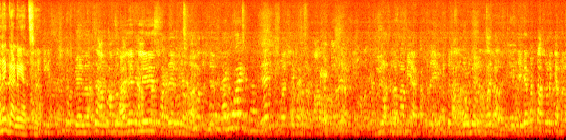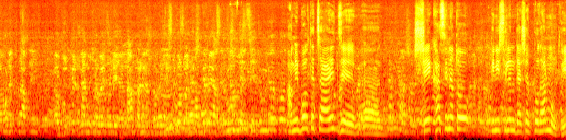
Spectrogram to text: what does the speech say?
অনেক গানে আছে। দুই হাজার নামিয়ে এক। আসলে এই ভিতরে আলাদা এই ব্যাপারটা আসলে কেমন? অনেক সময় আপনি আহ, হুমকির হয়েছিল এই নামটা কিছু বলবেন? আমি বলতে চাই যে শেখ হাসিনা তো তিনি ছিলেন দেশের প্রধানমন্ত্রী।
